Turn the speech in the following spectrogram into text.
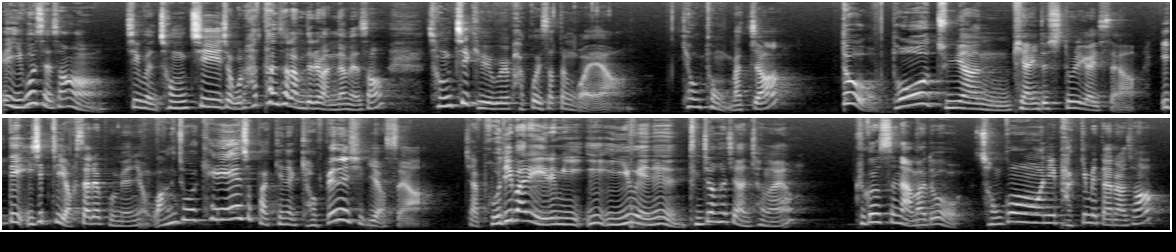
이곳에서 지금 정치적으로 핫한 사람들을 만나면서 정치 교육을 받고 있었던 거예요. 형통 맞죠? 또 더 중요한 비하인드 스토리가 있어요. 이때 이집트 역사를 보면요. 왕조가 계속 바뀌는 격변의 시기였어요. 자, 보디발의 이름이 이 이후에는 등장하지 않잖아요. 그것은 아마도 정권이 바뀜에 따라서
